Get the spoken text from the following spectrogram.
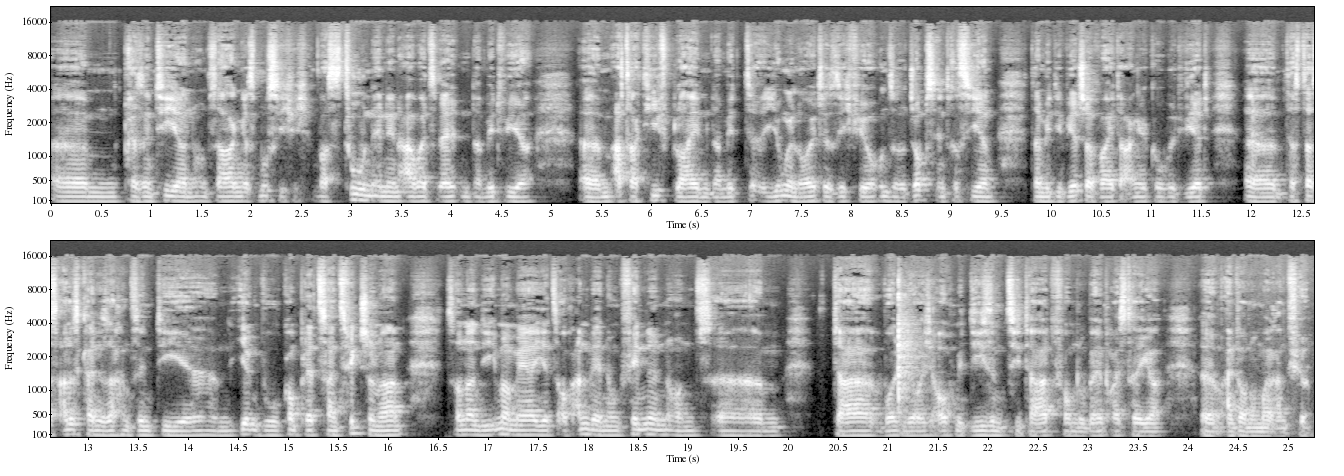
ähm, präsentieren und sagen, es muss sich was tun in den Arbeitswelten, damit wir ähm, attraktiv bleiben, damit äh, junge Leute sich für unsere Jobs interessieren, damit die Wirtschaft weiter angekurbelt wird, äh, dass das alles keine Sachen sind, die äh, irgendwo komplett Science Fiction waren, sondern die immer mehr jetzt auch Anwendung finden und ähm, da wollten wir euch auch mit diesem Zitat vom Nobelpreisträger äh, einfach nochmal ranführen.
